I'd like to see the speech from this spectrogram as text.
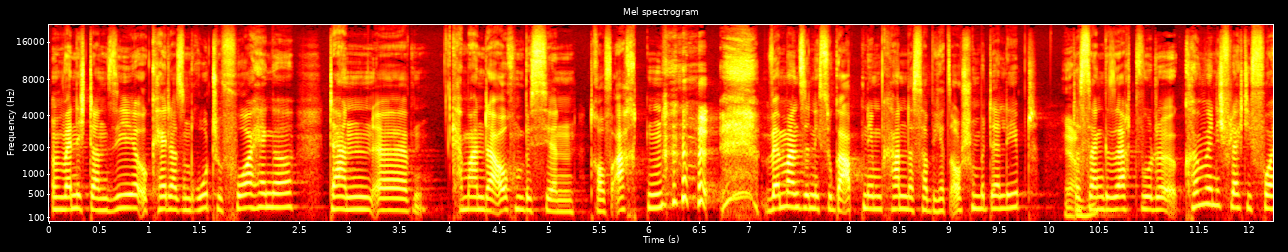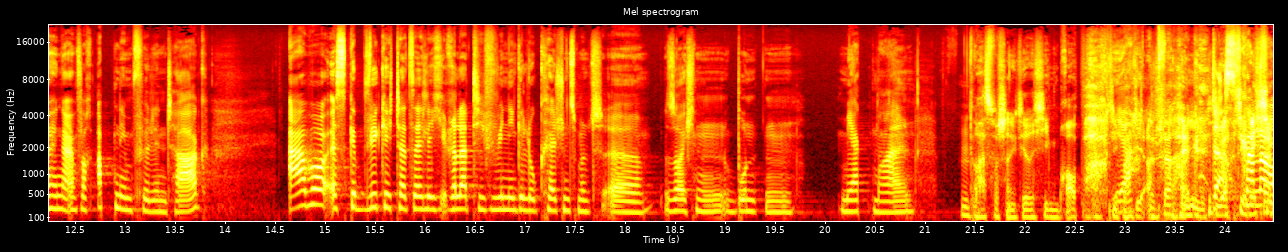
Und wenn ich dann sehe, okay, da sind rote Vorhänge, dann äh, kann man da auch ein bisschen drauf achten. wenn man sie nicht sogar abnehmen kann, das habe ich jetzt auch schon miterlebt, Ja. dass dann gesagt wurde, können wir nicht vielleicht die Vorhänge einfach abnehmen für den Tag? Aber es gibt wirklich tatsächlich relativ wenige Locations mit äh, solchen bunten Merkmalen. Du hast wahrscheinlich die richtigen Brautpaare, die Ja. bei dir die Das auch die kann richtigen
